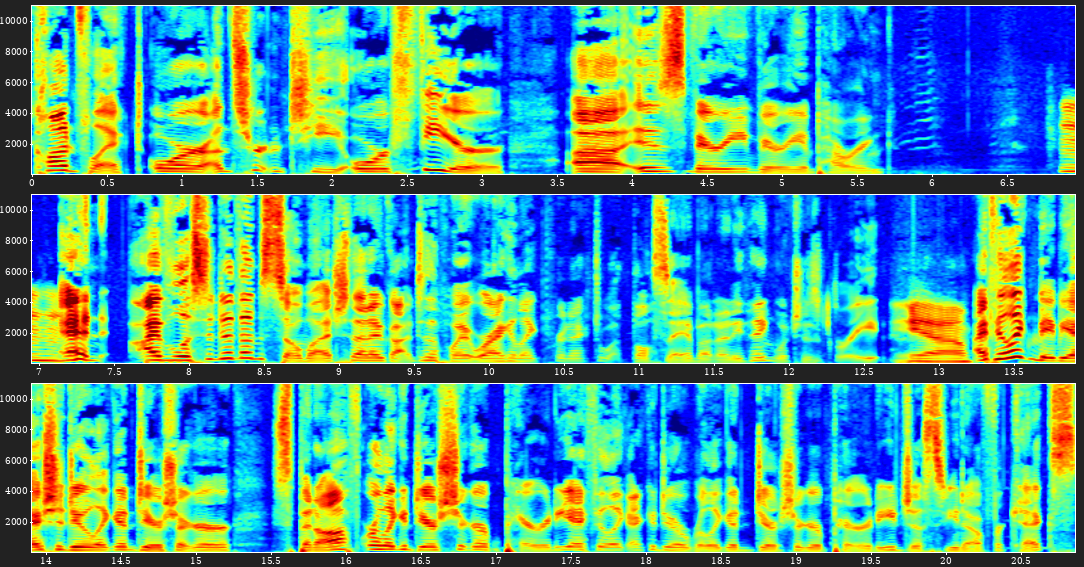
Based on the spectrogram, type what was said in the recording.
conflict or uncertainty or fear uh, is very very empowering. Mm-hmm. And I've listened to them so much that I've gotten to the point where I can like predict what they'll say about anything, which is great. Yeah. I feel like maybe I should do like a Dear Sugar spinoff or like a Dear Sugar parody. I feel like I could do a really good Dear Sugar parody just, you know, for kicks.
